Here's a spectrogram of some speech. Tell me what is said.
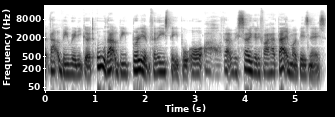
but that would be really good. Oh, that would be brilliant for these people. Or, oh, that would be so good if I had that in my business.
